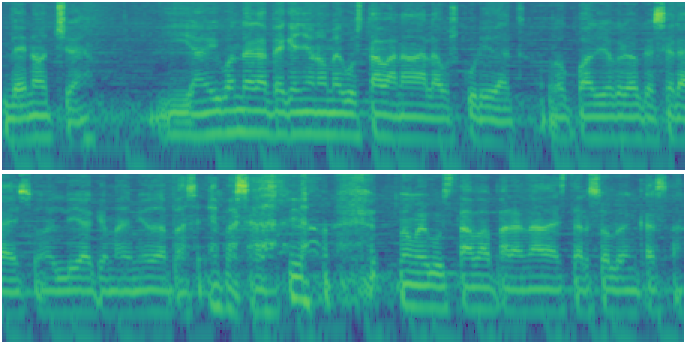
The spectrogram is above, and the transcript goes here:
de noche. Y a mí cuando era pequeño no me gustaba nada la oscuridad, lo cual yo creo que será eso, el día que más miedo he pasado. No, no me gustaba para nada estar solo en casa.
